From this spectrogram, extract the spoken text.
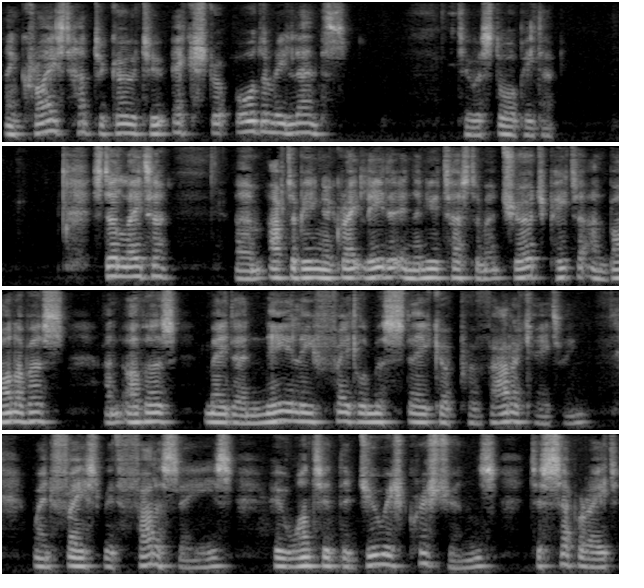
and Christ had to go to extraordinary lengths to restore Peter. Still later, um, after being a great leader in the New Testament church, Peter and Barnabas and others made a nearly fatal mistake of prevaricating when faced with Pharisees who wanted the Jewish Christians to separate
